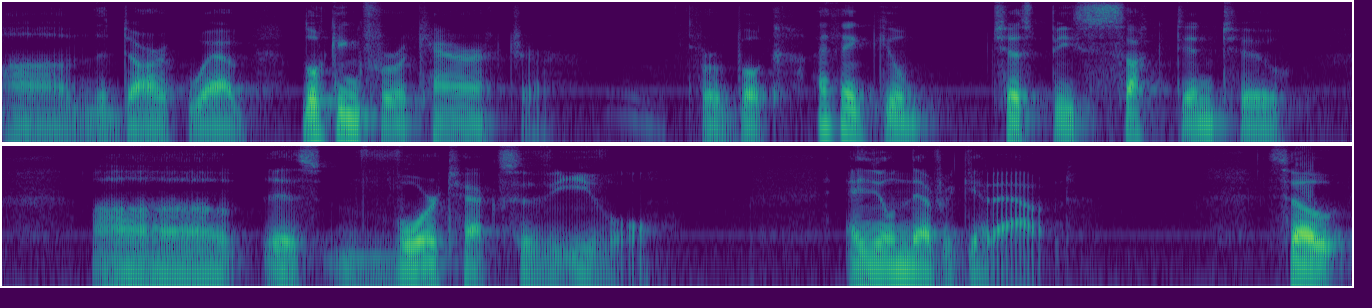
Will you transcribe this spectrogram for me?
um, the dark web looking for a character for a book, I think you'll just be sucked into uh, this vortex of evil, and you'll never get out. So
